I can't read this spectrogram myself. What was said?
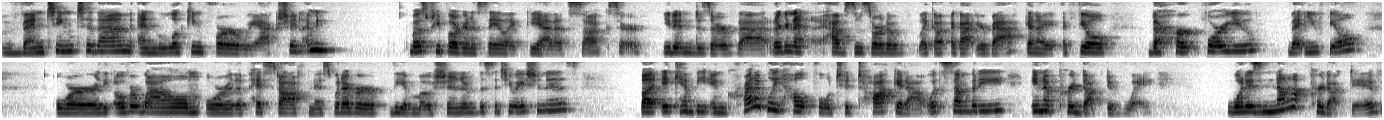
venting to them and looking for a reaction, I mean, most people are going to say like yeah that sucks or you didn't deserve that. They're going to have some sort of like i got your back and I, I feel the hurt for you that you feel or the overwhelm or the pissed offness whatever the emotion of the situation is but it can be incredibly helpful to talk it out with somebody in a productive way what is not productive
